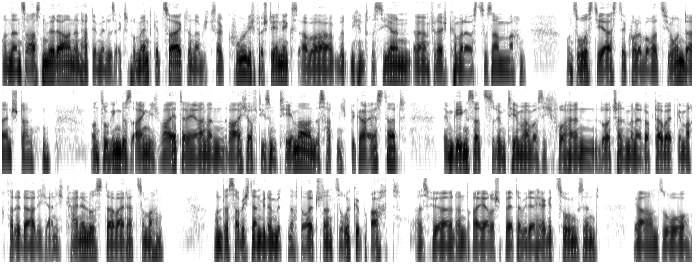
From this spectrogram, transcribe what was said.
Und dann saßen wir da und dann hat er mir das Experiment gezeigt. Und dann habe ich gesagt, cool, ich verstehe nichts, aber würde mich interessieren, äh, vielleicht können wir da was zusammen machen. Und so ist die erste Kollaboration da entstanden. Und so ging das eigentlich weiter. Ja, dann war ich auf diesem Thema und das hat mich begeistert. Im Gegensatz zu dem Thema, was ich vorher in Deutschland in meiner Doktorarbeit gemacht hatte, da hatte ich eigentlich keine Lust, da weiterzumachen. Und das habe ich dann wieder mit nach Deutschland zurückgebracht, als wir dann drei Jahre später wieder hergezogen sind. Ja, und so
